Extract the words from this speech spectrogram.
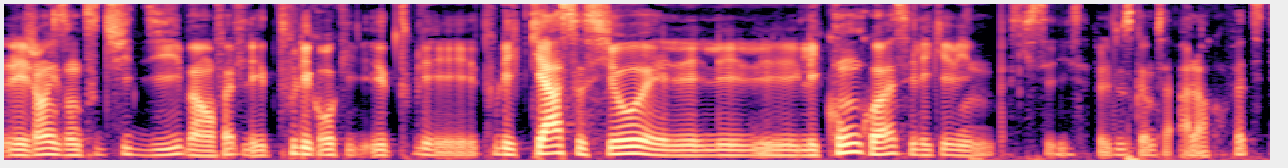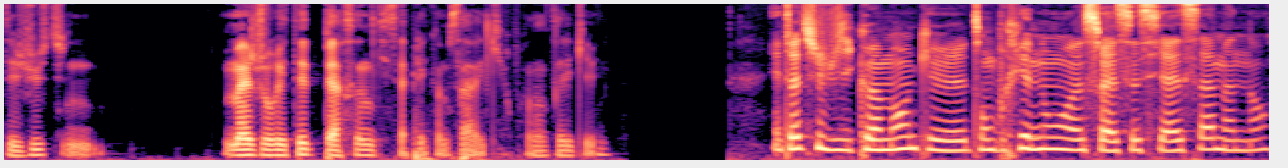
les gens, ils ont tout de suite dit bah, En fait, les, tous, les gros, tous, les, tous les cas sociaux et les, les, les- cons, quoi, c'est les Kevin. Parce qu'ils s'appellent tous comme ça. Alors qu'en fait, c'était juste une majorité de personnes qui s'appelaient comme ça et qui représentaient les Kevin. Et toi, tu vis comment que ton prénom euh, soit associé à ça maintenant?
